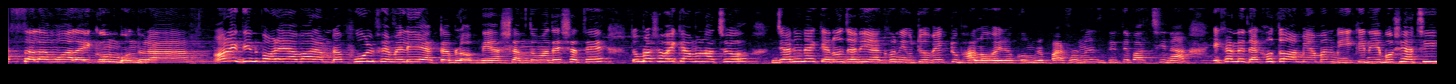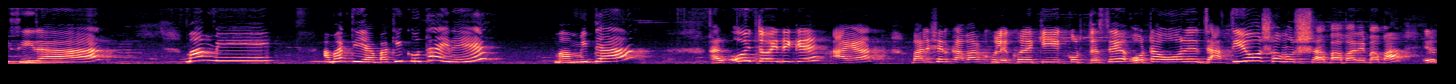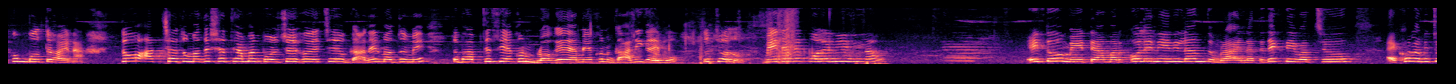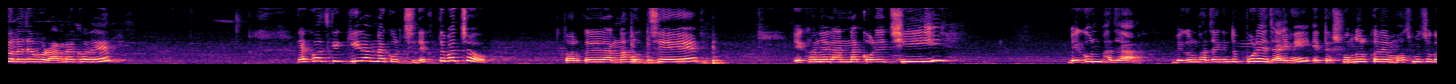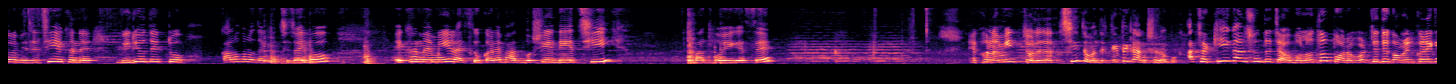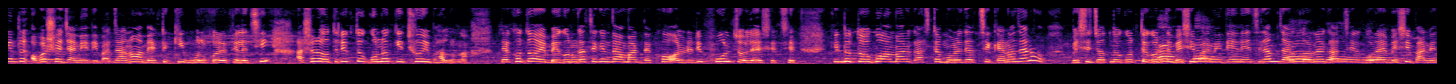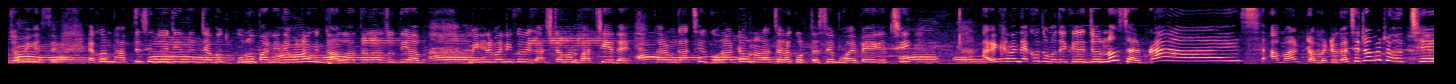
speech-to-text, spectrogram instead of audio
আসসালামু আলাইকুম বন্ধুরা। অনেক দিন পরে আবার আমরা ফুল ফ্যামিলি একটা ব্লগ নিয়ে আসলাম তোমাদের সাথে। তোমরা সবাই কেমন আছো? জানি না কেন জানি এখন ইউটিউবে একটু ভালো এরকম পারফরমেন্স দিতে পারছি না। এখানে দেখো তো আমি আমার মেয়েকে নিয়ে বসে আছি, সিরাত। মাম্মি, আমার টিয়া পাখি কোথায় রে? মাম্মিটা? আর ওই তো ওইদিকে আয়াত বালিশের কাবার খুলে খুলে কি করতেছে? ওটা ওর জাতীয় সমস্যা, বাবারে বাবা। এরকম বলতে হয় না। তো আচ্ছা তোমাদের সাথে আমার পরিচয় হয়েছে গানের মাধ্যমে। তো ভাবতেছি এখন ব্লগে আমি এখন গানই গাইবো। তো চলো, মেয়েটাকে কোলে নিয়ে নিলাম। এই তো মেয়েটা আমার কোলে নিয়ে নিলাম। তোমরা আয়নাতে দেখতেই পাচ্ছ। এখন আমি চলে যাব রান্নাঘরে। দেখো আজকে কি রান্না করছি? দেখতে পাচ্ছ? তরকারি রান্না হচ্ছে এখানে রান্না করেছি বেগুন ভাজা। বেগুন ভাজা কিন্তু পুড়ে যায়নি, এটা সুন্দর করে মচমচে করে ভেজেছি। এখানে ভিডিওতে একটু কালো কালো দেখাচ্ছে, যাই হোক। এখানে আমি রাইস কুকারে ভাত বসিয়ে দিয়েছি, ভাত হয়ে গেছে। এখন আমি চলে যাচ্ছি, তোমাদেরকে একটা গান শোনাবো। আচ্ছা কি গান শুনতে চাও বলো তো? পরবর্তীতে কমেন্ট করে কিন্তু অবশ্যই জানিয়ে দিবা। জানো, আমি একটা কি ভুল করে ফেলেছি? আসলে অতিরিক্ত গুণও কিছুই ভালো না। দেখো তো, এই বেগুন গাছে কিন্তু আমার দেখো অলরেডি ফুল চলে এসেছে। কিন্তু তবু আমার গাছটা মরে যাচ্ছে কেন জানো? বেশি যত্ন করতে করতে বেশি পানি দিয়ে দিয়েছিলাম, যার কারণে গাছের গোড়ায় বেশি পানি জমে গেছে। এখন ভাবতেছি দুই, তিন দিন যাবত কোনো পানি দেবো না, কিন্তু আল্লাহ তালা যদি মেহেরবানি করে গাছটা আমার বাঁচিয়ে দেয়। কারণ গাছের গোড়াটাও নড়াচড়া করতেছে, ভয় পেয়ে গেছি। আর এখানে দেখো তোমাদেরকে জন্য সারপ্রাইজ আমার টমেটো গাছে টমেটো হচ্ছে।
